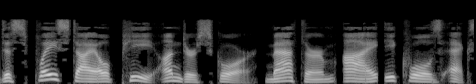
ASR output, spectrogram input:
display style p underscore mathrm i equals x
